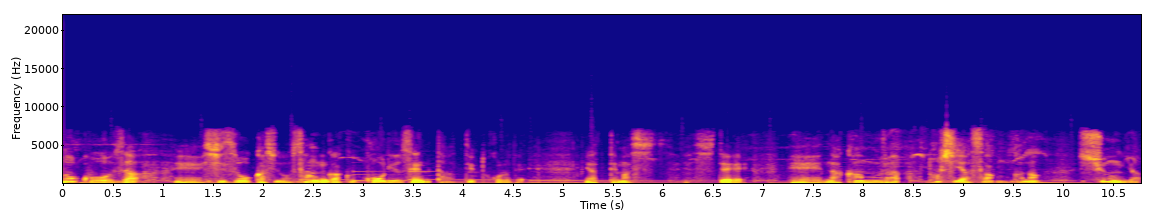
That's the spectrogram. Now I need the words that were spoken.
この講座、えー静岡市の産学交流センターっていうところでやってましして、えー中村俊也さんかな？俊也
